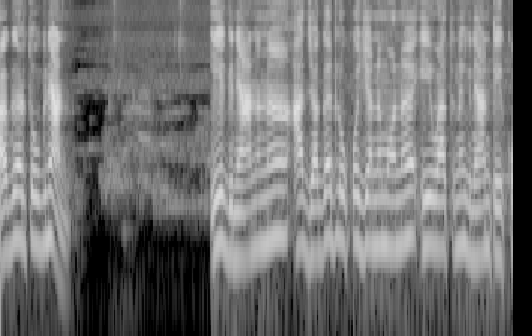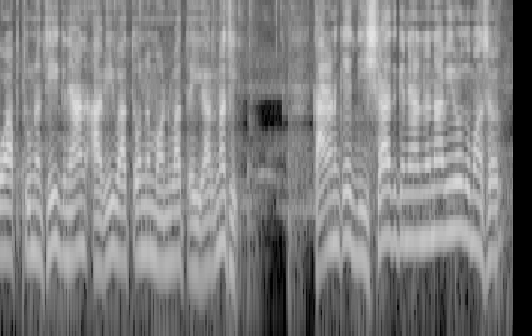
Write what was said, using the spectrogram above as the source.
અગર તો જ્ઞાન. એ જ્ઞાનને, આ જગત લોકો જન્મોને એ વાતને જ્ઞાન ટેકો આપતું નથી, જ્ઞાન આવી વાતોને માનવા તૈયાર નથી. કારણ કે દિશા જ જ્ઞાનના વિરોધમાં છે.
